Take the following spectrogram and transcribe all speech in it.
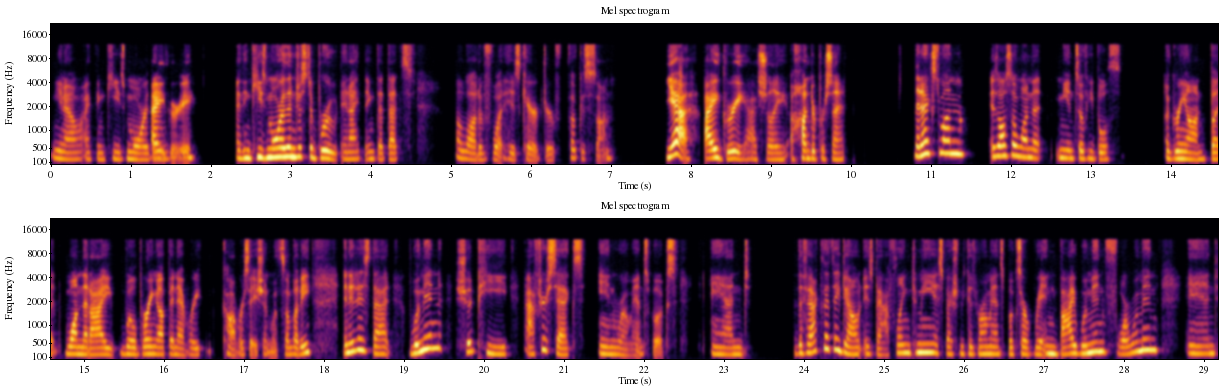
You know, I think he's more I agree. I think he's more than just a brute, and I think that that's a lot of what his character focuses on. Yeah, I agree, actually, 100%. The next one is also one that me and Sophie both agree on, but one that I will bring up in every conversation with somebody. And it is that women should pee after sex in romance books. And the fact that they don't is baffling to me, especially because romance books are written by women for women. And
